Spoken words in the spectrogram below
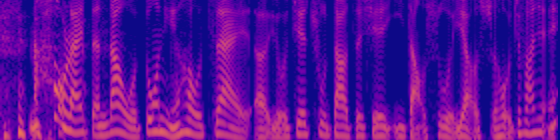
那后来等到我多年后在呃有接触到这些胰岛素的药的时候，我就发现哎，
